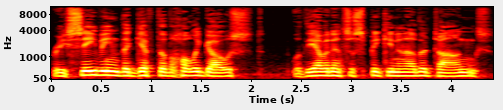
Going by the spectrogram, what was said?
receiving the gift of the Holy Ghost with the evidence of speaking in other tongues,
